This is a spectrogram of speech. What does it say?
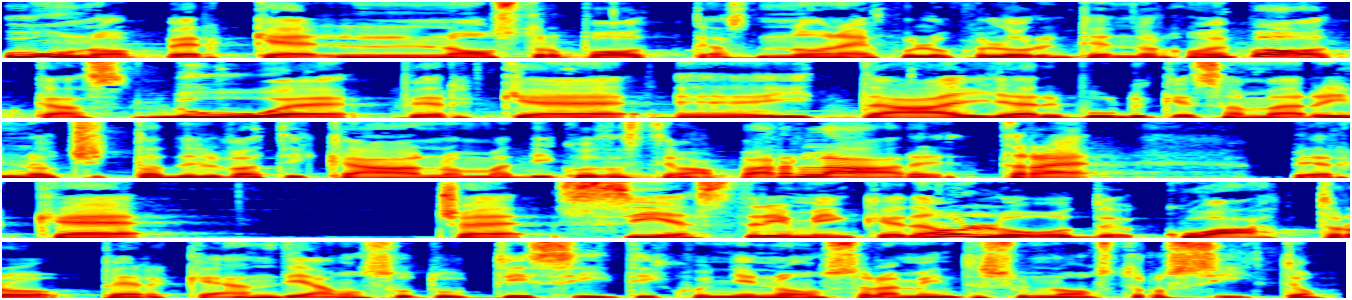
Uno, perché il nostro podcast non è quello che loro intendono come podcast. Due, perché eh, Italia, Repubblica di San Marino, Città del Vaticano, ma di cosa stiamo a parlare? Tre, perché cioè sia streaming che download, 4 perché andiamo su tutti i siti, quindi non solamente sul nostro sito.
